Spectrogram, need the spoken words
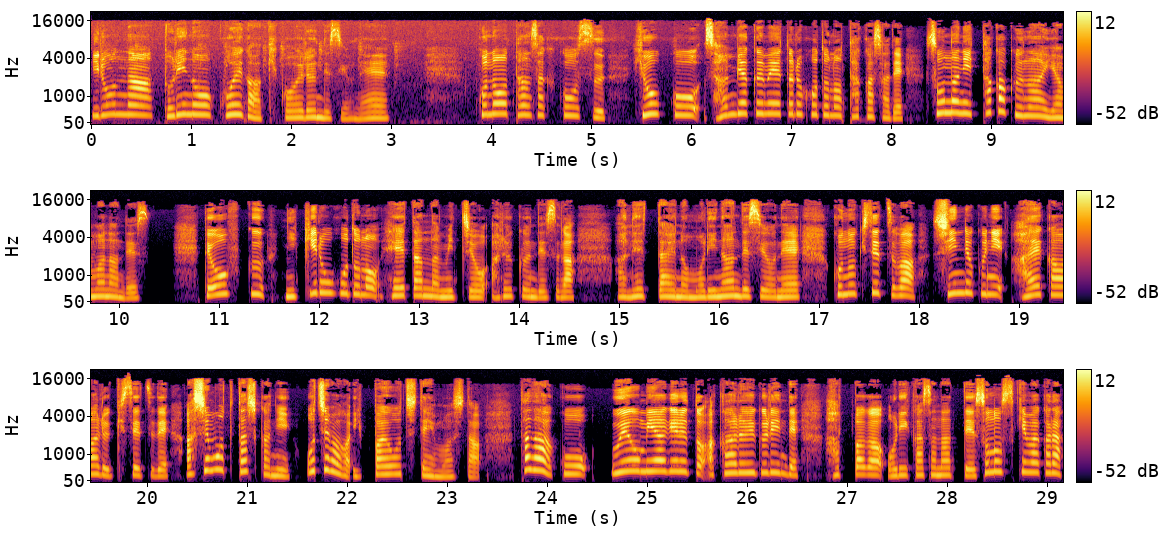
いろんな鳥の声が聞こえるんですよね。この探索コース標高300メートルほどの高さでそんなに高くない山なんです。で往復2キロほどの平坦な道を歩くんですが亜熱帯の森なんですよね。この季節は新緑に生え変わる季節で足元確かに落ち葉がいっぱい落ちていました。ただこう上を見上げると明るいグリーンで葉っぱが折り重なってその隙間から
